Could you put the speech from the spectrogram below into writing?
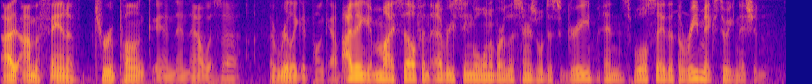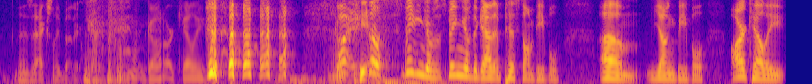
I, I'm a fan of true punk, and and that was a a really good punk album. I think myself and every single one of our listeners will disagree, and we'll say that the remix to Ignition is actually better. oh my God, R. Kelly. So speaking of speaking of the guy that pissed on people, um, young people, R. Kelly.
